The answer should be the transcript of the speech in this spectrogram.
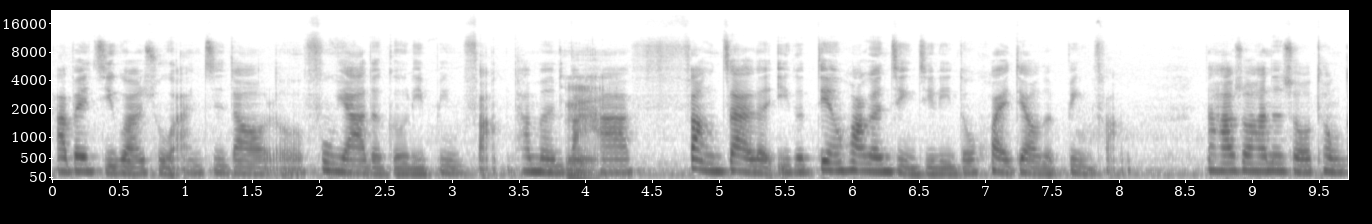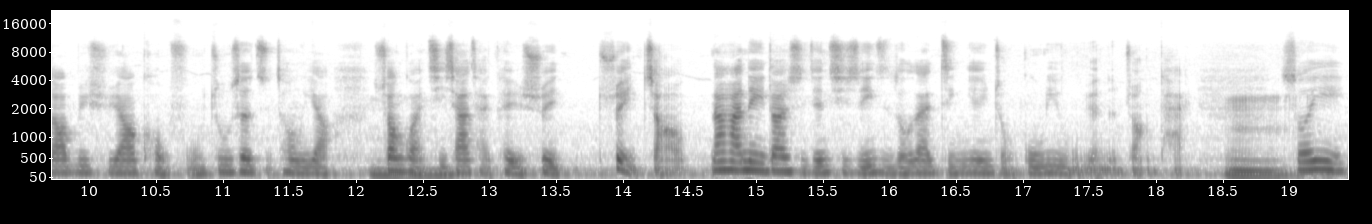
他被机关署安置到了负压的隔离病房，他们把他。放在了一个电话跟紧急铃都坏掉的病房。那他说他那时候痛到必须要口服注射止痛药，双管齐下才可以睡睡着。那他那一段时间其实一直都在经验一种孤立无援的状态。嗯，所以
